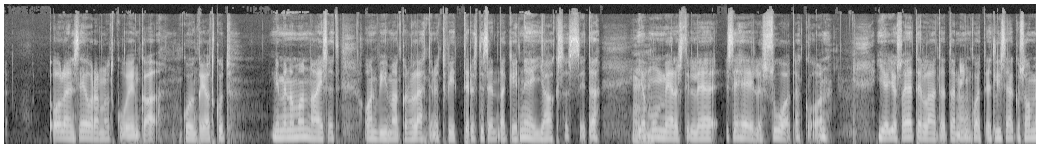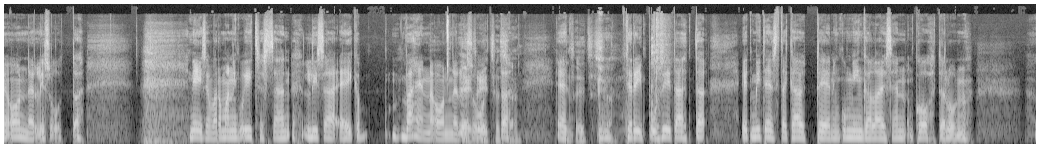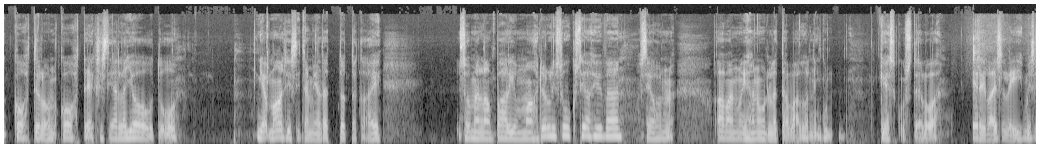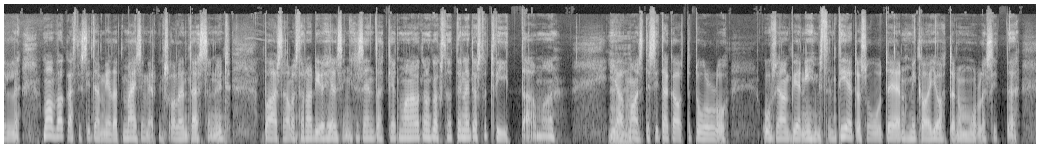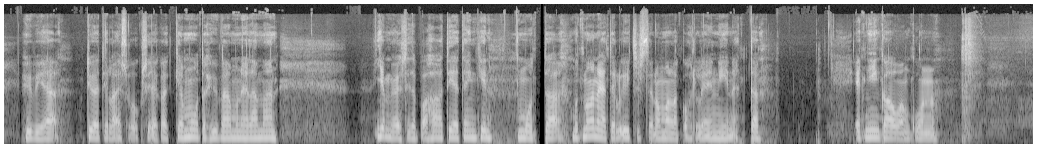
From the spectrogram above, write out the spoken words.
olen seurannut, kuinka, kuinka jotkut nimenomaan naiset on viime aikoina lähtenyt Twitteristä sen takia, että ne ei jaksa sitä. Mm. Ja mun mielestä se heille suotakoon. Ja jos ajatellaan tätä, niin kuin, että, lisääkö some onnellisuutta, niin ei se varmaan niin kuin itsessään lisää eikä vähennä Ei se onnellisuutta. itsessään. Ei Et se itsessään. se riippuu siitä, että, että miten sitä käyttää ja niin kuin minkälaisen kohtelun, kohtelun kohteeksi siellä joutuu. Ja mä oon siis sitä mieltä, että totta kai somella on paljon mahdollisuuksia hyvään. Se on avannut ihan uudella tavalla niin kuin keskustelua erilaisille ihmisille. Mä oon vakaasti sitä mieltä, että mä esimerkiksi olen tässä nyt paasaamassa Radio Helsingissä sen takia, että mä olen alkanut 2014 twiittaamaan. Ja Mhm. mm-hmm. mä oon sitten sitä kautta tullut useampien ihmisten tietoisuuteen, mikä on johtanut mulle sitten hyviä työtilaisuuksia ja kaikkea muuta hyvää mun elämään. Ja myös sitä pahaa tietenkin. Mutta, mutta mä oon ajatellut itse sen omalla kohdallani niin, että, että niin kauan kun,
